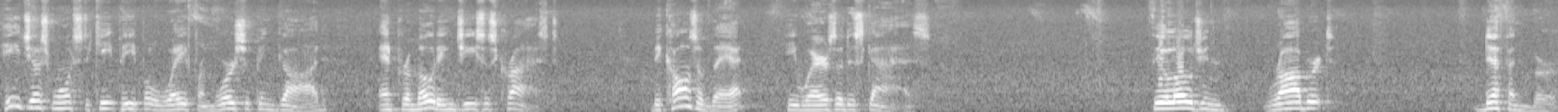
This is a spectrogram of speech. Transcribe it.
He just wants to keep people away from worshiping God and promoting Jesus Christ. Because of that, he wears a disguise. Theologian Robert Deffinbaugh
